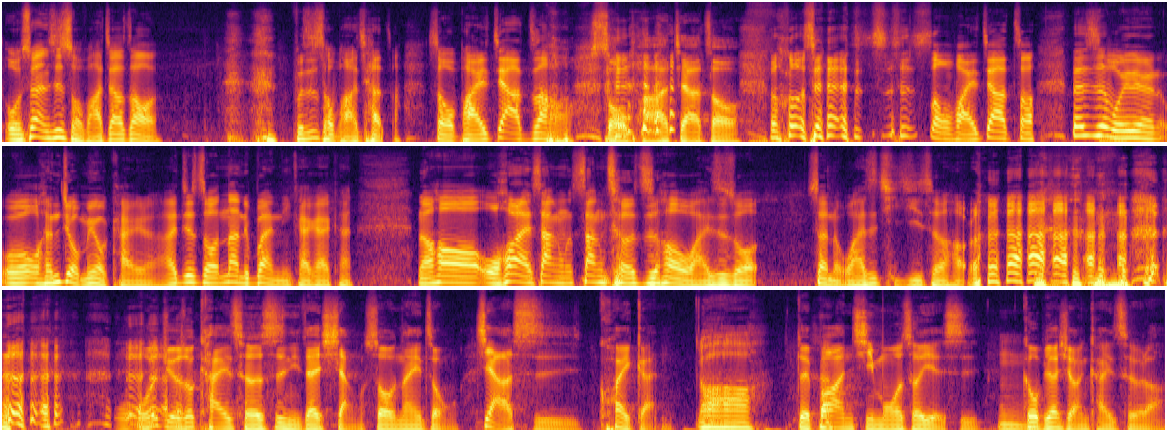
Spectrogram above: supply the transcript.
我虽然是手牌驾照，不是手牌驾照，手牌驾照，哦手扒驾照，我虽然是手牌驾照，但是我有点我我很久没有开了，他就说那你不然你开开看，然后我后来上上车之后，我还是说算了，我还是骑机车好了。我我会觉得说开车是你在享受那一种驾驶快感，哦，对，包含骑摩托车也是，嗯。可我比较喜欢开车啦，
